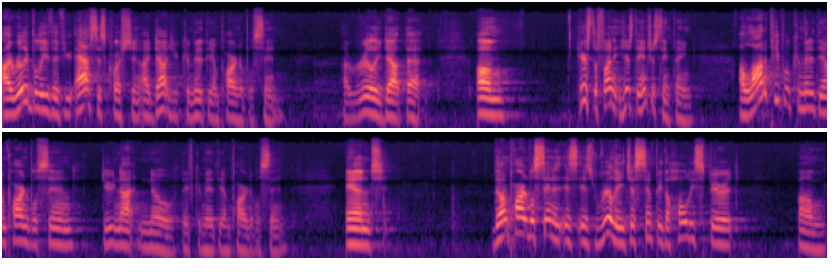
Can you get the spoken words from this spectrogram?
I really believe that if you ask this question, I doubt you committed the unpardonable sin. I really doubt that. Um, here's the funny, here's the interesting thing. A lot of people who committed the unpardonable sin do not know they've committed the unpardonable sin. And the unpardonable sin is, is, really just simply the Holy Spirit um,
